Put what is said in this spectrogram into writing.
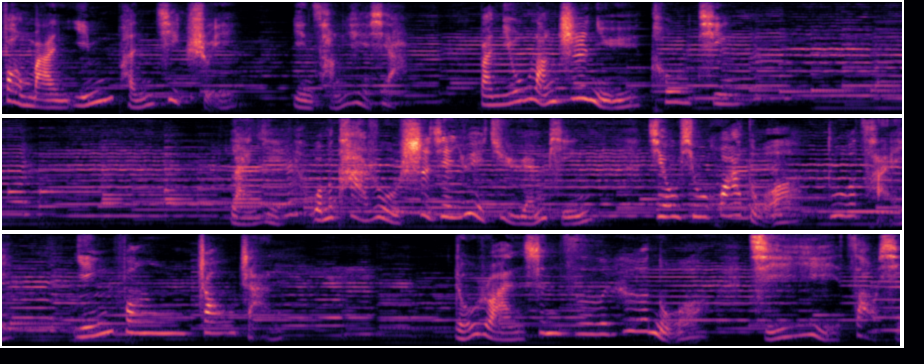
放满银盆净水，隐藏腋下，把牛郎织女偷听。兰叶，我们踏入世界越剧园坪，娇羞花朵多彩，迎风招展，柔软身姿婀娜，奇异造型，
